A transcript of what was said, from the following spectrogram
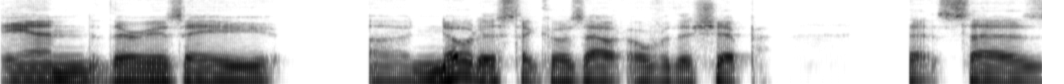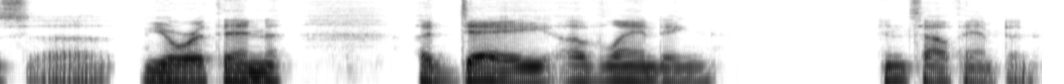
And there is a, a notice that goes out over the ship that says uh, you're within a day of landing in Southampton.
